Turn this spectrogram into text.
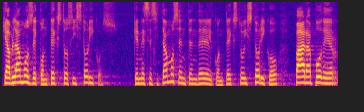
que hablamos de contextos históricos, que necesitamos entender el contexto histórico para poder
